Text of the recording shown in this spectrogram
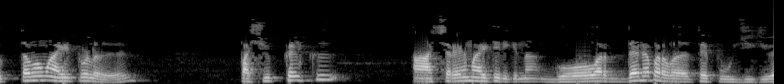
ഉത്തമമായിട്ടുള്ളത് പശുക്കൾക്ക് ആശ്രയമായിട്ടിരിക്കുന്ന ഗോവർദ്ധന പർവതത്തെ പൂജിക്കുക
